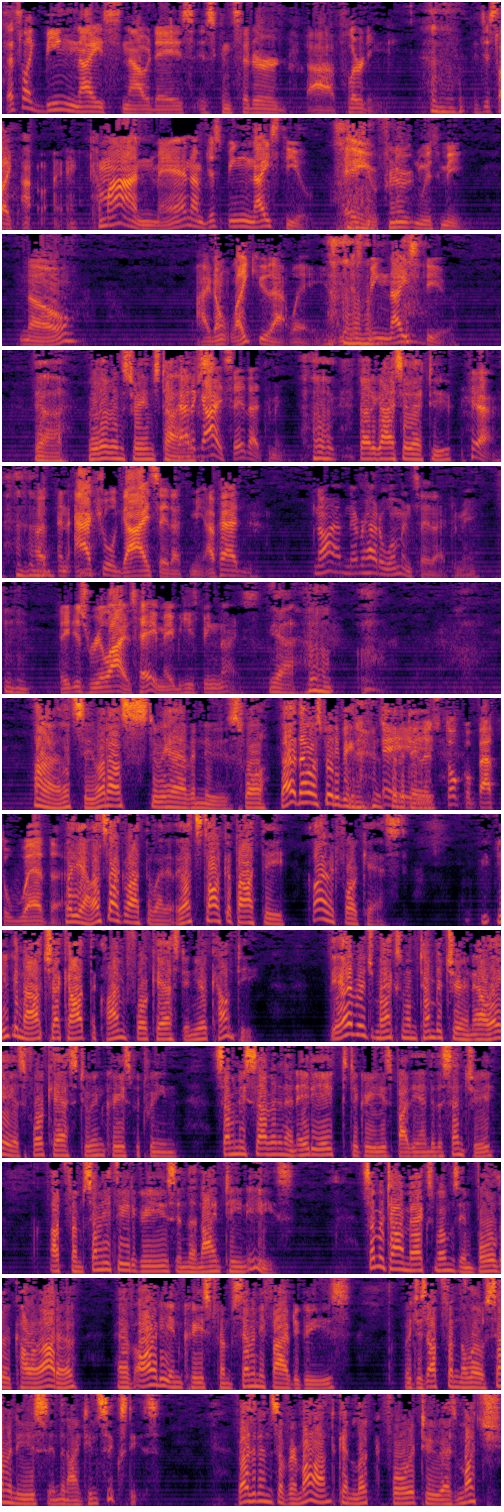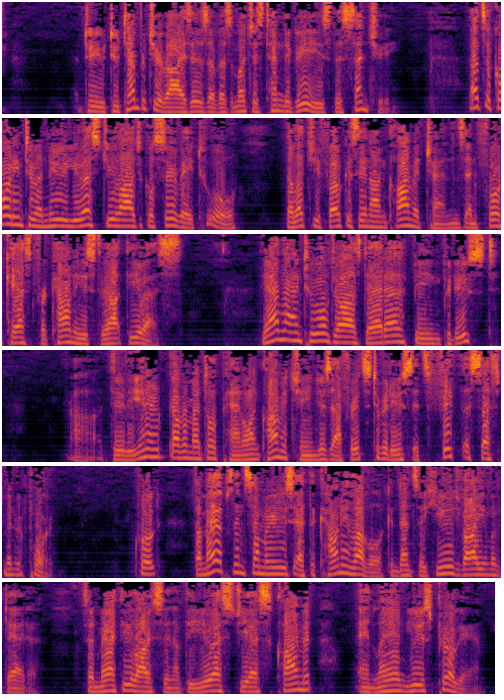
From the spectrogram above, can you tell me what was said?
that's like being nice nowadays is considered, uh, flirting. It's just like, uh, uh, come on, man, I'm just being nice to you. Hey, you're flirting with me. No. I don't like you that way. I'm just being nice to you. yeah. We live in strange times. I had a guy say that to me. had a guy say that to you. Yeah. Uh, an actual guy say that to me. I've had, no, I've never had a woman say that to me. They just realize, hey, maybe he's being nice. Yeah. Alright, let's see. What else do we have in news? Well, that, that was pretty big news for the day. let's talk about the weather. But yeah, let's talk about the weather. Let's talk about the climate forecast. You can now check out the climate forecast in your county. The average maximum temperature in LA is forecast to increase between 77 and 88 degrees by the end of the century, up from 73 degrees in the 1980s. Summertime maximums in Boulder, Colorado have already increased from 75 degrees, which is up from the low 70s in the 1960s. Residents of Vermont can look forward to as much to, to temperature rises of as much as 10 degrees this century. That's according to a new U.S. Geological Survey tool that lets you focus in on climate trends and forecast for counties throughout the U.S. The online tool draws data being produced uh, through the Intergovernmental Panel on Climate Change's efforts to produce its fifth assessment report. Quote, the maps and summaries at the county level condense a huge volume of data, said Matthew Larson of the USGS Climate and Land Use Program.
